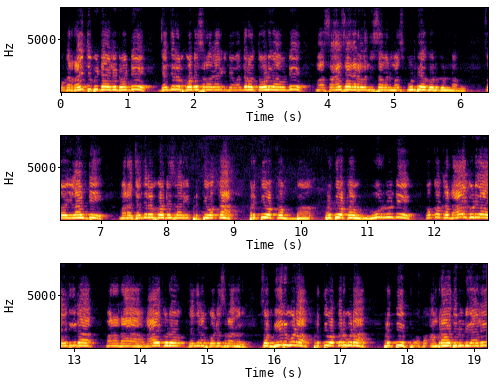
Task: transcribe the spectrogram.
ఒక రైతు బిడ్డ అయినటువంటి జంజరం కోటేశ్వరరావు గారికి మేమందరం తోడుగా ఉండి మా సహాయ సహకారాలు అందిస్తామని మనస్ఫూర్తిగా కోరుకుంటున్నాము. సో ఇలాంటి మన జంజరం కోటేశ్వర గారికి ప్రతి ఒక్క ప్రతి ఒక్క ప్రతి ఒక్క ఊరు నుండి ఒక్కొక్క నాయకుడిగా ఎదిగిన మన నా- నాయకుడు జంజరం కోటేశ్వరరావు గారు. సో మీరు కూడా ప్రతి ఒక్కరు కూడా ప్రతి అమరావతి నుండి కానీ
